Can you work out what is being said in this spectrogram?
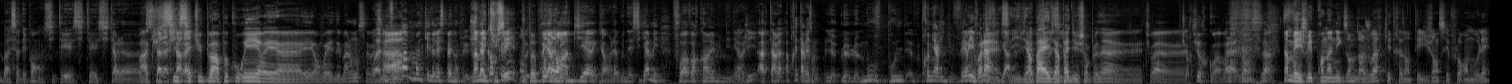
Bah, ça dépend. Si t'es, si t'es, si t'as le, Bah, si tu- t'as la si, charrette. si tu peux un peu courir et, euh, et envoyer des ballons, ça va. Ouais, mais va. Bah, faut pas manquer de respect non plus. Je non, mais tu sais, on peut- y avoir un un biais avec la, la Bundesliga, mais faut avoir quand même une énergie. Ah, Après, t'as raison. Le, le, le move Bund- Première Ligue vers Oui, voilà, Bundesliga, c'est- il vient pas, il vient pas du championnat, euh, tu vois, euh, Turc. turc. quoi. Voilà, non, c'est ça. Non, mais je vais te prendre un exemple d'un joueur qui est très intelligent, c'est Florent Mollet.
